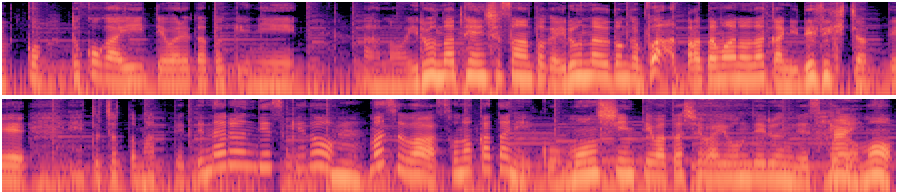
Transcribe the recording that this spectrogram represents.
ん、こうどこがいいって言われた時にあのいろんな店主さんとかいろんなうどんがバーッと頭の中に出てきちゃってえっ、ー、とちょっと待ってってなるんですけど、うん、まずはその方にこう問診って私は呼んでるんですけども、はい、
